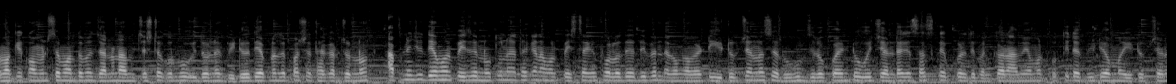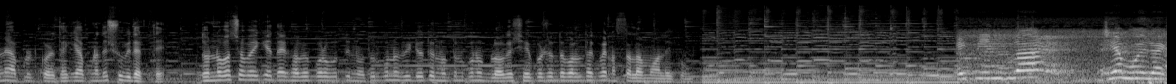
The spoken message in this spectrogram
আমাকে কমেন্টসের মাধ্যমে জানান, আমি চেষ্টা করব ওই ধরনের ভিডিও দিয়ে আপনাদের পাশে থাকার জন্য। আপনি যদি আমার পেজে নতুন হয়ে থাকেন, আমার পেজটাকে ফলো দিয়ে দিবেন এবং আমার একটি ইউটিউব চ্যানেল আছে রুহুল জিরো পয়েন্ট টু ওই চ্যানেলটাকে সাবস্ক্রাইব করে দিবেন, কারণ আমি আমার প্রতিটা ভিডিও আমার ইউটিউব চ্যানেলে আপলোড করে থাকি আপনাদের সুবিধার্থে। ধন্যবাদ সবাইকে, দেখা হবে পরবর্তী নতুন কোনো ভিডিওতে নতুন কোনো ব্লগে সেই পর্যন্ত ভালো থাকবেন, আসসালামু আলাইকুম। এই পেনগুলো জেম হয়ে যায়।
